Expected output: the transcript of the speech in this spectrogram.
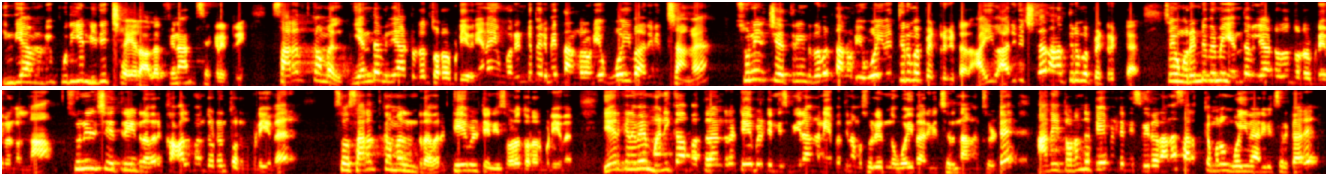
இந்தியாவினுடைய புதிய நிதி செயலாளர் பினான்ஸ் செக்ரட்டரி சரத்கமல் எந்த விளையாட்டுடன் தொடர்புடையவர்? ஏன்னா இவங்க ரெண்டு பேருமே தங்களுடைய ஓய்வு அறிவிச்சாங்க. சுனில் சேத்ரின்றவர் தன்னுடைய ஓய்வை திரும்ப பெற்றுக்கிட்டார். ஐ- அறிவிச்சிட்டார் ஆனா திரும்ப பெற்றுக்கிட்டார். சோ இவங்க ரெண்டு பேருமே எந்த விளையாட்டுடன் தொடர்புடையவர்கள்னா சுனில் சேத்ரின்றவர் கால்பந்துடன் தொடர்புடையவர். சோ சரத்கமல்ன்றவர் டேபிள் டென்னிஸோட தொடர்புடையவர். ஏற்கனவே மணிகா பத்ரான்ற டேபிள் டென்னிஸ் வீராங்கனையை பத்தி நம்ம சொல்லியிருந்த ஓய்வு அறிவிச்சிருந்தாங்கன்னு சொல்லிட்டு. அதை தொடர்ந்து டேபிள் டென்னிஸ் வீரரான சரத்கமலும் ஓய்வு அறிவிச்சிருக்காரு.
